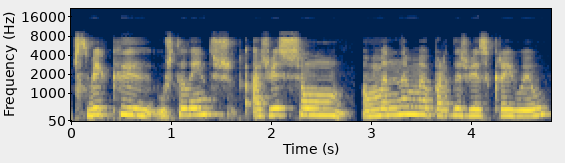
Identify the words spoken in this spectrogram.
perceber que os talentos às vezes são, na maior parte das vezes, creio eu,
